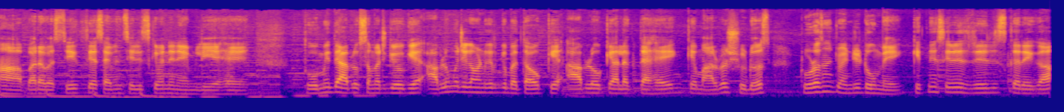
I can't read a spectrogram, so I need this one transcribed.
हाँ बराबर सिक्स या सेवन सीरीज़ के मैंने नेम लिए हैं। तो उम्मीद है आप लोग समझ गए होंगे। आप लोग मुझे कमेंट करके बताओ कि आप लोग क्या लगता है कि मार्वल स्टूडियोज़ 2022 में कितनी सीरीज़ रिलीज़ करेगा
